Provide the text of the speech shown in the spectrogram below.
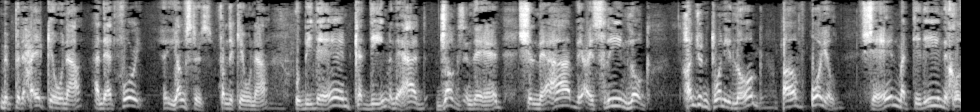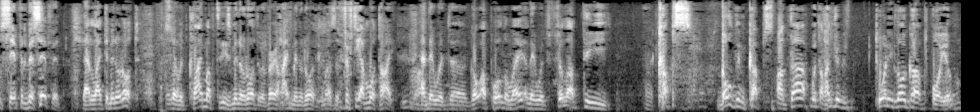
mepirhei keuna, and they had four uh, youngsters from the keuna. Ubidehem kadim, and they had jugs in their head. Shel me'ah ve'esrim log, 120 log of oil. Shein matirin nechol sefer besefer. That light the menorot. So they would climb up to these menorot. They were very high menorot. It was 50 amot high, and they would uh, go up all the way, and they would fill up the uh, cups, golden cups, on top with 120 log of oil.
